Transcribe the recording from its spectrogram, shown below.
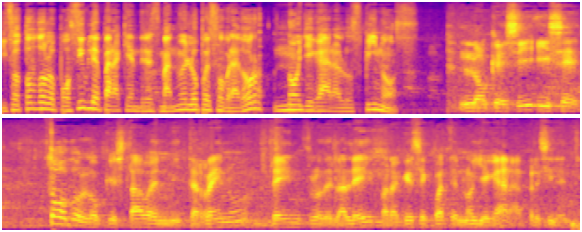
hizo todo lo posible para que Andrés Manuel López Obrador no llegara a Los Pinos. Lo que sí hice todo lo que estaba en mi terreno dentro de la ley para que ese cuate no llegara, presidente.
